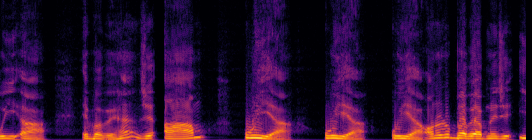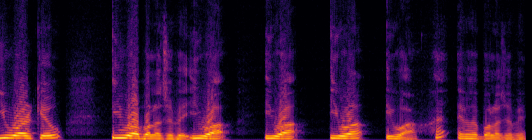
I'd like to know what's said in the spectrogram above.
we're এভাবে হ্যাঁ? যে আম উইয়া উইয়া উইয়া। অনুরূপভাবে আপনি যে ইউ আর কেও ইউয়া বলা যাবে। ইউয়া ইউয়া ইউয়া ইউয়া। হ্যাঁ এভাবে বলা যাবে।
